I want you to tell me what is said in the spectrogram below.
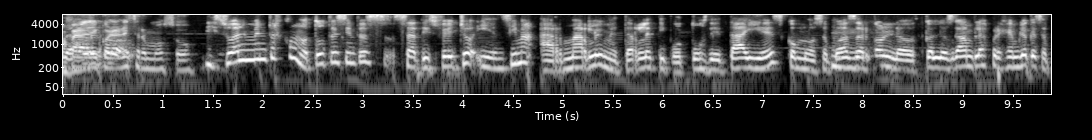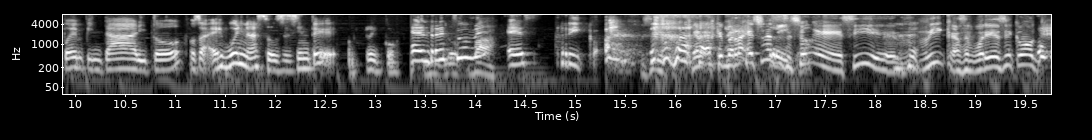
para decorar es hermoso. Visualmente es como tú te sientes satisfecho y encima armarlo y meterle tipo tus detalles, como se puede Mm. hacer con los, con los gamplas, por ejemplo, que se pueden pintar y todo. O sea, es buenazo, se siente rico. En resumen, Va. es rico. Sí. Es que en verdad es una sensación, eh, sí, eh, rica, se podría decir como que,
